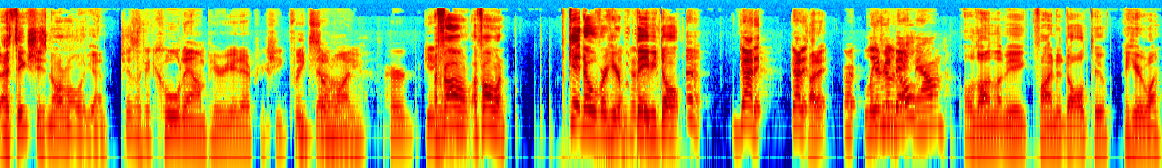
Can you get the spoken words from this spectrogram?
I think she's normal again. She has like a cooldown period after she freaks out someone. on you. Her I giggling. found. I found one. Get over here, baby doll. Uh, got it. Got it. Got it. All right, lay me back down. Hold on. Let me find a doll too. I hear one.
